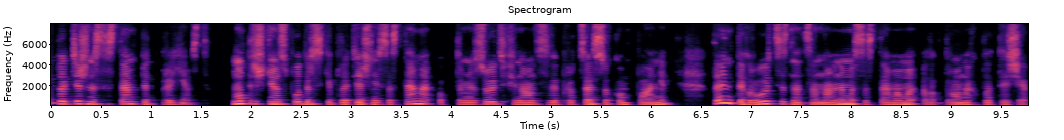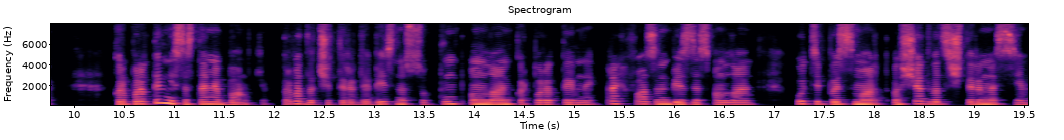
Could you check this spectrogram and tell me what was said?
платіжних систем підприємств. Внутрішньогосподарські платіжні системи оптимізують фінансові процеси компаній та інтегруються з національними системами електронних платежів. Корпоративні системи банків Приват24 для бізнесу, Пумп онлайн корпоративний, Райффайзен Бізнес онлайн, UTP Smart, Ощад 24 на 7,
